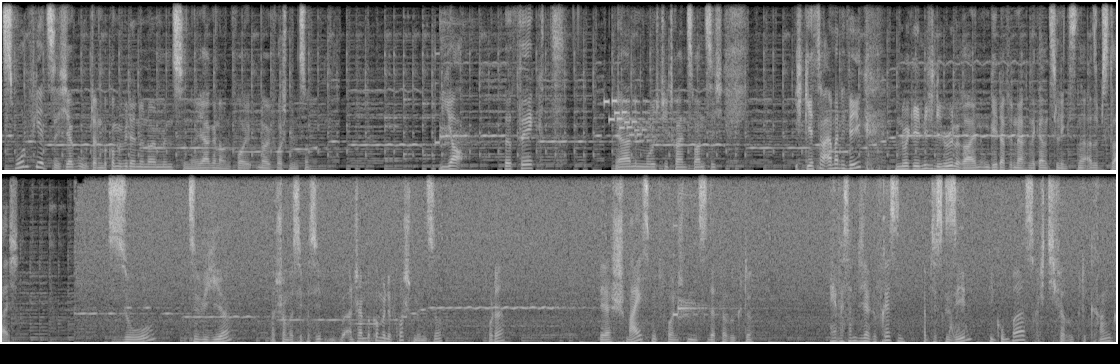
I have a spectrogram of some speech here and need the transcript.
42, ja gut. Dann bekommen wir wieder eine neue Münze, ne? Ja, genau, eine neue Froschmünze. Ja, perfekt. Ja, nimm ruhig die 23. Ich Ich gehe jetzt noch einmal den Weg, nur gehe nicht in die Höhle rein und gehe dafür nach ganz links, ne? Also bis gleich. So, jetzt sind wir hier. Mal schauen, was hier passiert. Anscheinend bekommen wir eine Froschmünze, oder? Der schmeißt mit Froschmünzen, der Verrückte. Hä, hey, was haben die da gefressen? Habt ihr das gesehen? Die Gumpas? Richtig verrückte, kranke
